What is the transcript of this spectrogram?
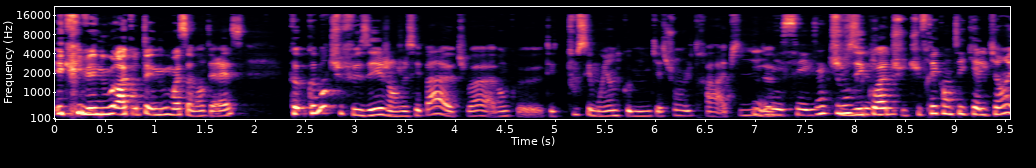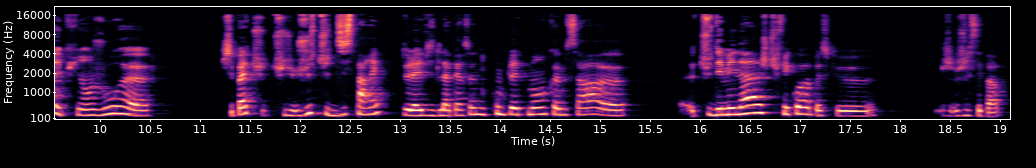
Écrivez-nous, racontez-nous, moi ça m'intéresse. Co- comment tu faisais, genre, je sais pas, tu vois, avant que tu aies tous ces moyens de communication ultra rapides Mais c'est Tu exactement faisais ce que quoi? je- tu, tu fréquentais quelqu'un et puis un jour, euh, je sais pas, tu, tu- juste tu disparais de la vie de la personne complètement comme ça. euh, tu déménages, tu fais quoi? Parce que je, je sais pas.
